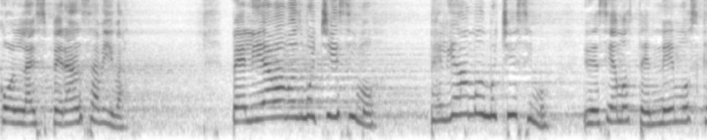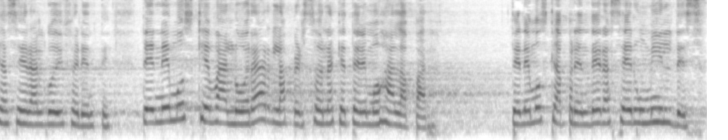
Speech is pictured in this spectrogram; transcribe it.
con la esperanza viva. Peleábamos muchísimo, peleábamos muchísimo, Y decíamos, tenemos que hacer algo diferente. Tenemos que valorar la persona que tenemos a la par. Tenemos que aprender a ser humildes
